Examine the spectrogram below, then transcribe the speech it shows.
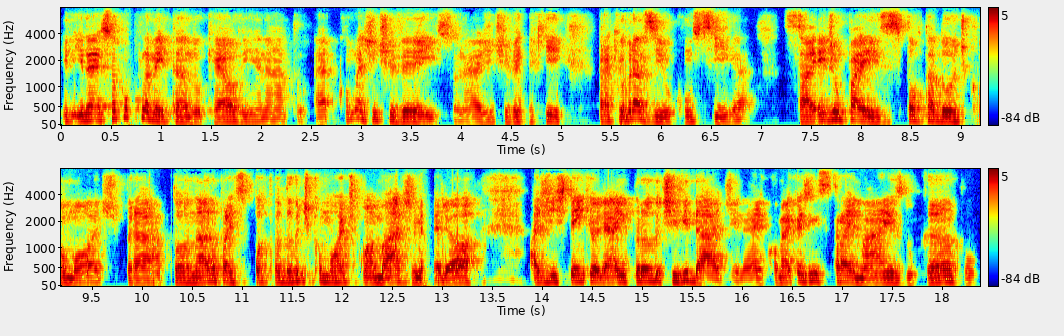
E, daí, só complementando o Kelvin, Renato, é, como a gente vê isso? Né? A gente vê que para que o Brasil consiga sair de um país exportador de commodity para tornar um país exportador de commodity com a margem melhor, a gente tem que olhar em produtividade, né? Como é que a gente extrai mais do campo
